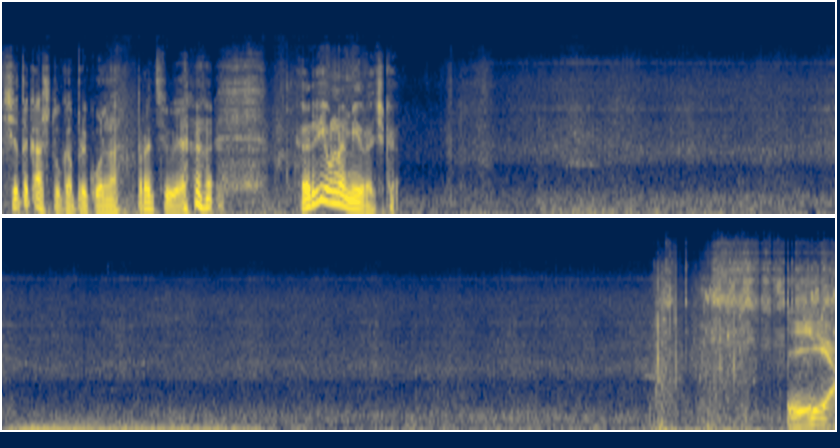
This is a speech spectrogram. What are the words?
Ще така штука прикольна працює. Рівна мірочка. Є.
